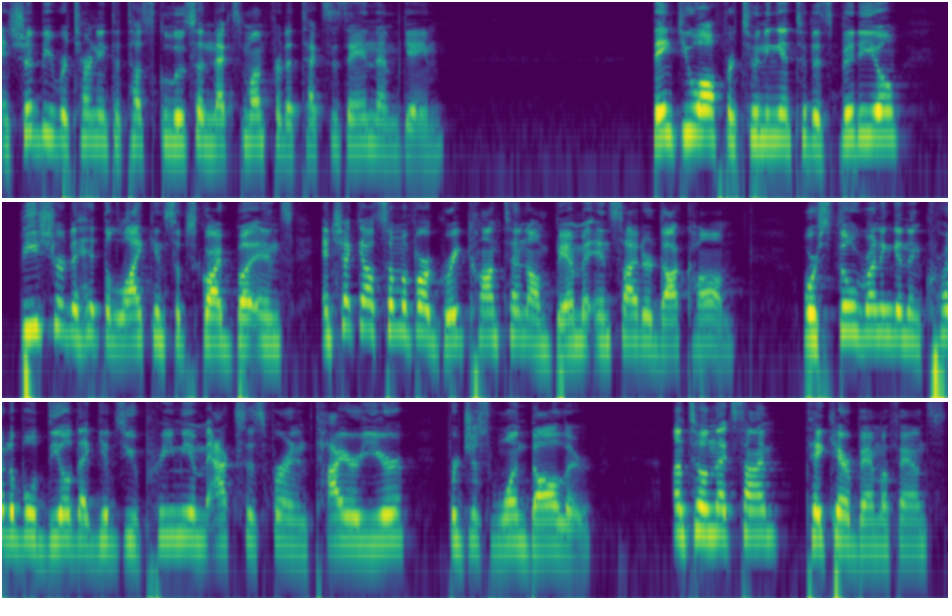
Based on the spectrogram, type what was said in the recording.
and should be returning to Tuscaloosa next month for the Texas A&M game. Thank you all for tuning into this video. Be sure to hit the like and subscribe buttons and check out some of our great content on BamaInsider.com. We're still running an incredible deal that gives you premium access for an entire year for just $1. Until next time, take care, Bama fans.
